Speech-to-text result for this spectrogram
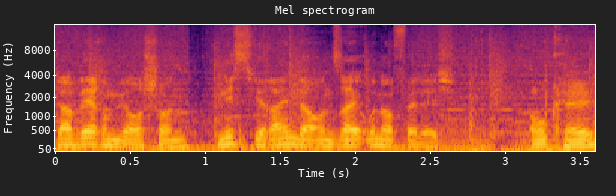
Da wären wir auch schon. Nichts wie rein da und sei unauffällig. Okay.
